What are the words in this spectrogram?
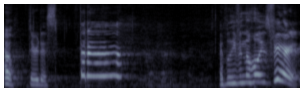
Oh, there it is. I believe in the Holy Spirit,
